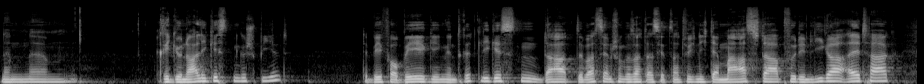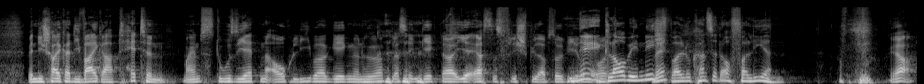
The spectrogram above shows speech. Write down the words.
einen ähm, Regionalligisten gespielt, der BVB gegen den Drittligisten. Da hat Sebastian schon gesagt, das ist jetzt natürlich nicht der Maßstab für den Liga-Alltag. Wenn die Schalker die Wahl gehabt hätten, meinst du, sie hätten auch lieber gegen einen höherklassigen Gegner ihr erstes Pflichtspiel absolvieren Nee, wollen? glaube ich nicht, Nee? weil du kannst es auch verlieren. Ja,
